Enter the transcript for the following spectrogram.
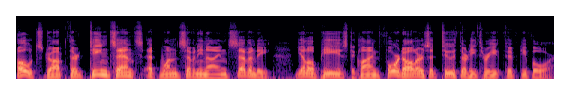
Oats dropped 13 cents at 179.70. Yellow peas declined $4 at 233.54.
